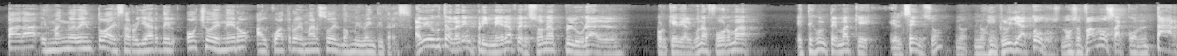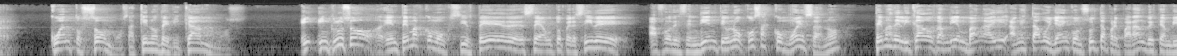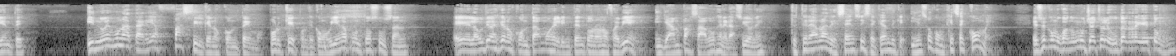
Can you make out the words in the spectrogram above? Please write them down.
para el magno evento a desarrollar del 8 de enero al 4 de marzo del 2023. A mí me gusta hablar en primera persona plural, porque de alguna forma este es un tema que el censo no- nos incluye a todos. Nos vamos a contar cuántos somos, a qué nos dedicamos. E incluso en temas como si usted se autopercibe afrodescendiente o no, cosas como esas, ¿no? Temas delicados también van ahí, han estado ya en consulta preparando este ambiente. Y no es una tarea fácil que nos contemos. ¿Por qué? Porque como bien apuntó Susan, eh, la última vez que nos contamos el intento no nos fue bien. Y ya han pasado generaciones que usted le habla de censo y se quedan de que, ¿y eso con qué se come? Eso es como cuando a un muchacho le gusta el reggaetón.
